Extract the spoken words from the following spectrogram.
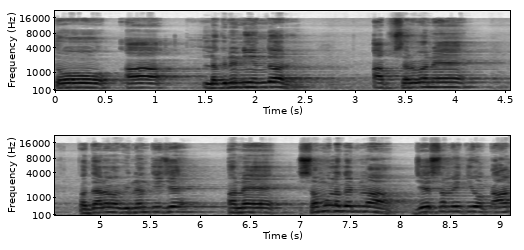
તો આ લગ્નની અંદર આપ સર્વને પધારવા વિનંતી છે અને સમૂહ લગ્નમાં જે સમિતિઓ કામ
